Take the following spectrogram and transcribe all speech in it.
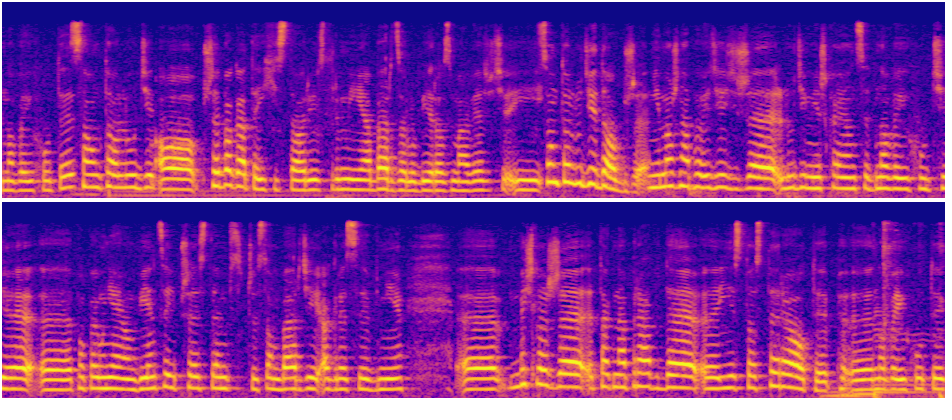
Nowej Huty. Są to ludzie o przebogatej historii, z którymi ja bardzo lubię rozmawiać i są to ludzie dobrzy. Nie można powiedzieć, że ludzie mieszkający w Nowej Hucie popełniają więcej przestępstw czy są bardziej agresywni. E, Myślę, że tak naprawdę e, jest to stereotyp e, Nowej Huty.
